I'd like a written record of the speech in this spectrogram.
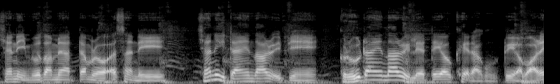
ရှမ်းနေမျိုးသားများတက်မတော်အဆန်နေရှမ်းနေတိုင်းရင်းသားတွေအပြင်ဂရုတိုင်းရင်းသားတွေလည်းတက်ရောက်ခဲ့တာကိုတွေ့ရပါတ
